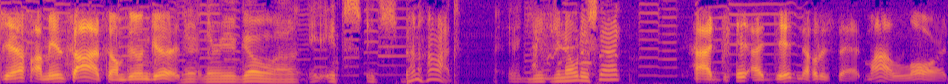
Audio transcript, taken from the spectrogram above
Jeff, I'm inside, so I'm doing good. There, there you go. Uh, it's it's been hot. You, you notice that? I did. I did notice that. My lord,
